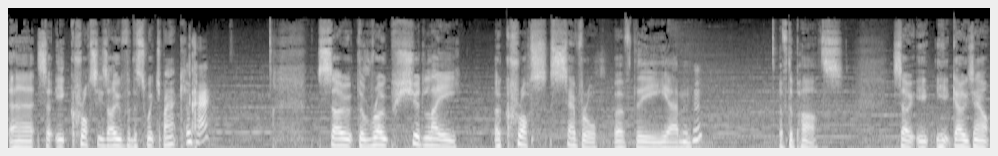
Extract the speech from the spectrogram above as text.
uh, so it crosses over the switchback. Okay. So the rope should lay across several of the um, of the paths. So it, it goes out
